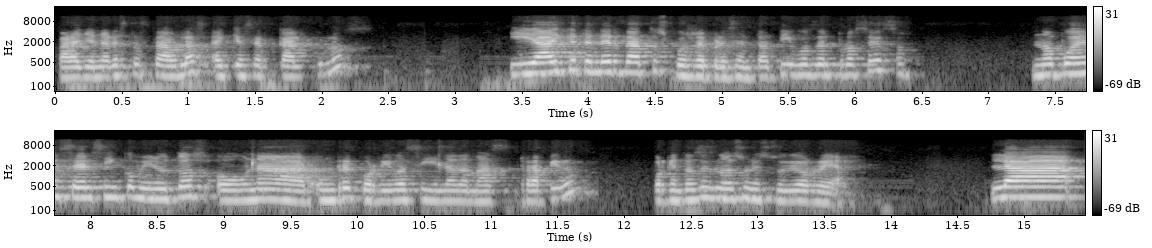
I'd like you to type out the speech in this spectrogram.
Para llenar estas tablas hay que hacer cálculos y hay que tener datos pues representativos del proceso. No pueden ser cinco minutos o un recorrido así nada más rápido, porque entonces no es un estudio real. La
